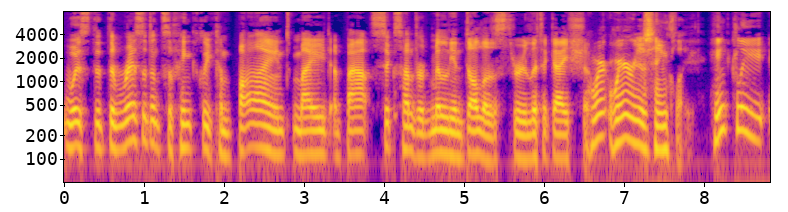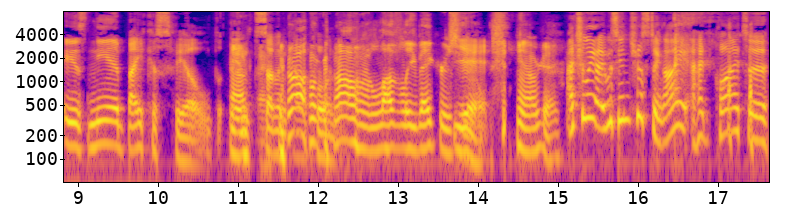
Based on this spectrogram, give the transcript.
was that the residents of Hinkley combined made about $600 million through litigation. Where where is Hinkley? Hinkley is near Bakersfield in Okay. Southern Oh, California. oh, lovely Bakersfield. Yes. Yeah, okay. Actually, it was interesting. I had quite a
